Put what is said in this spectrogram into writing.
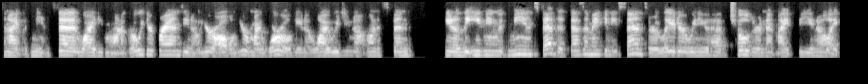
tonight with me instead. Why do you want to go with your friends? You know, you're all you're my world. You know, why would you not want to spend you know the evening with me instead? That doesn't make any sense. Or later when you have children, it might be you know like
